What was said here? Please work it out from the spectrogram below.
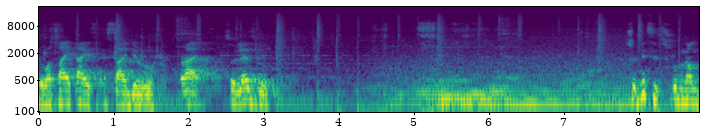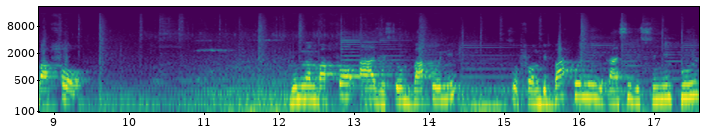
The water heater is inside the roof. Right, so let's go. So this is room number four. Room number four has its own balcony. So from the balcony, you can see the swimming pool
